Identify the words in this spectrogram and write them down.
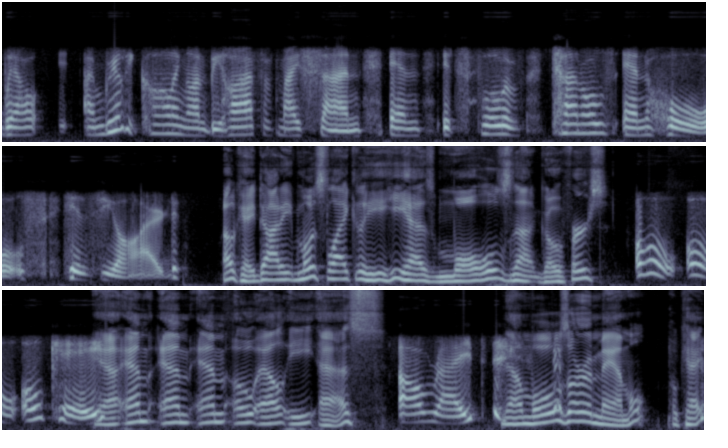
Well, I'm really calling on behalf of my son, and it's full of tunnels and holes, his yard. Okay, Dottie, most likely he has moles, not gophers. Oh, oh, okay. Yeah, M M M O L E S. All right. Now, moles are a mammal, okay?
